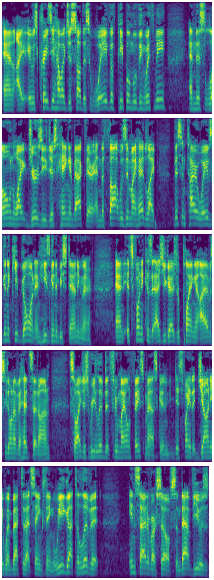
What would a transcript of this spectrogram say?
and I it was crazy how I just saw this wave of people moving with me, and this lone white jersey just hanging back there, and the thought was in my head like. This entire wave's going to keep going, and he's going to be standing there. And it's funny because as you guys were playing it, I obviously don't have a headset on, so I just relived it through my own face mask. And it's funny that Johnny went back to that same thing. We got to live it inside of ourselves, and that view is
